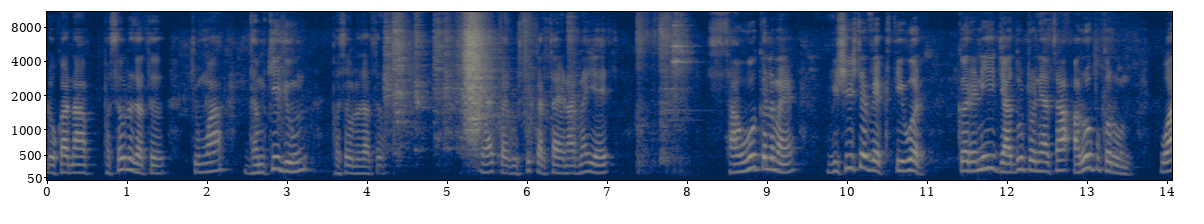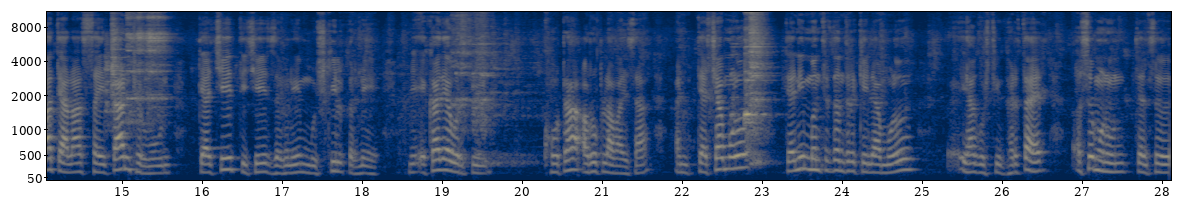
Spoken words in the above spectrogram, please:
लोकांना फसवलं जातं किंवा धमकी देऊन फसवलं जातं. या क गोष्टी करता येणार नाही आहेत. सहावं कलम आहे विशिष्ट व्यक्तीवर करणी जादूटोण्याचा आरोप करून वा त्याला सैतान ठरवून त्याचे तिचे जगणे मुश्किल करणे म्हणजे एखाद्यावरती खोटा आरोप लावायचा आणि त्याच्यामुळं त्यांनी मंत्रतंत्र केल्यामुळं ह्या गोष्टी घडत आहेत असं म्हणून त्यांचं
